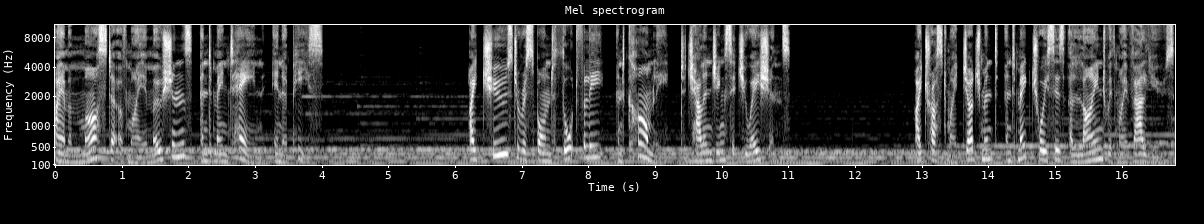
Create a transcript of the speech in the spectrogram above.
I am a master of my emotions and maintain inner peace. I choose to respond thoughtfully and calmly to challenging situations. I trust my judgment and make choices aligned with my values.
